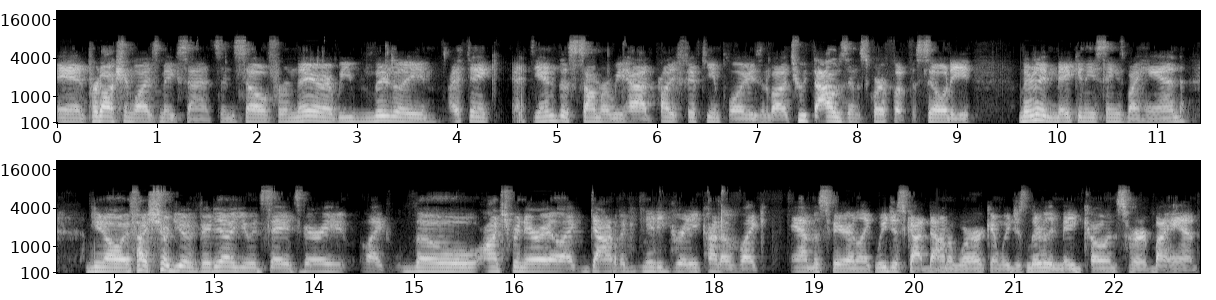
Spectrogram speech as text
and production wise makes sense. And so from there, we literally, I think at the end of the summer, we had probably 50 employees in about a 2,000 square foot facility, literally making these things by hand. You know, if I showed you a video, you would say it's very like low entrepreneurial, like down to the nitty gritty kind of like atmosphere. Like we just got down to work and we just literally made cones for by hand.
